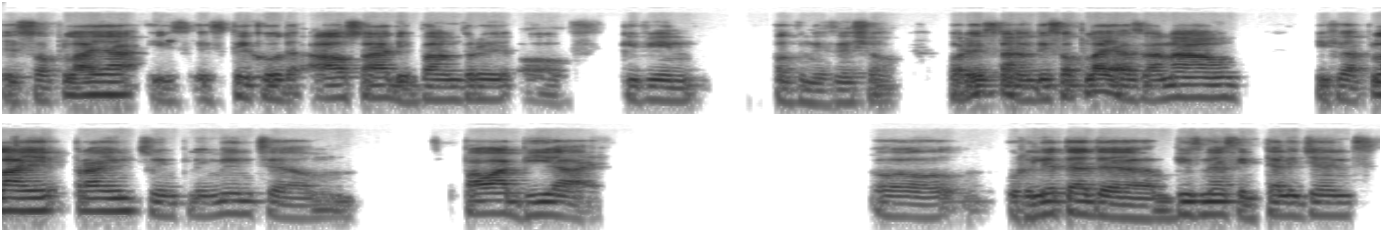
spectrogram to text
A supplier is a stakeholder outside the boundary of given organization. For instance, the suppliers are now, if you apply trying to implement um, Power BI or related uh, business intelligence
